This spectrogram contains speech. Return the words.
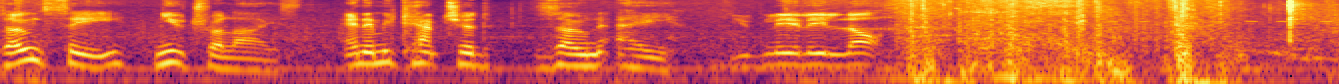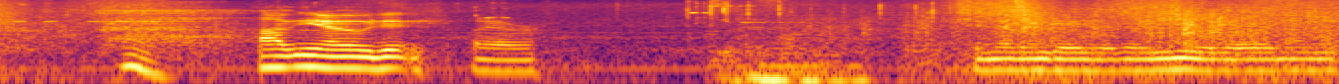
Zone C neutralized. Enemy captured Zone A. You've nearly lost. Um, you know, whatever. Should never engage with a you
